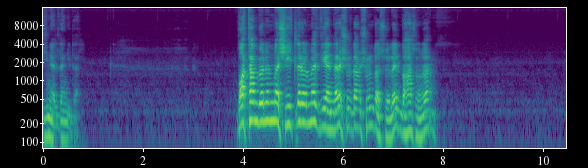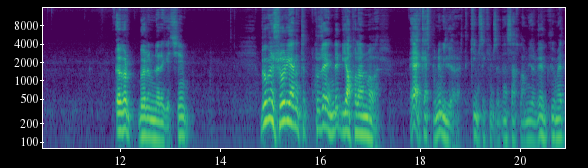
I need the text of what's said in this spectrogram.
din elden gider. Vatan bölünmez, şehitler ölmez diyenlere şuradan şunu da söyleyeyim. Daha sonra öbür bölümlere geçeyim. Bugün Suriye'nin kuzeyinde bir yapılanma var. Herkes bunu biliyor artık. Kimse kimseden saklamıyor ve hükümet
